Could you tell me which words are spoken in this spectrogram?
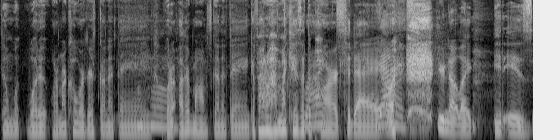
then what what are, what are my coworkers gonna think? What are mm-hmm. other moms gonna think if I don't have my kids at the park today? Yes. Or you know, like it is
